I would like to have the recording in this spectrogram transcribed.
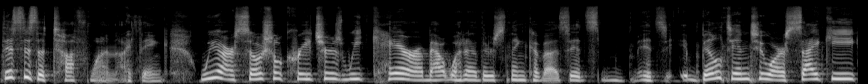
This is a tough one, I think. We are social creatures. We care about what others think of us. It's it's built into our psyche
